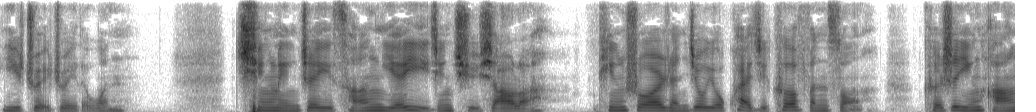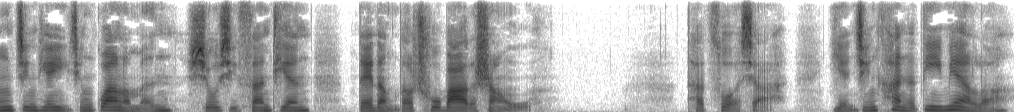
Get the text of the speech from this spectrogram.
一惴惴的问：“清领这一层也已经取消了，听说仍旧由会计科分送。可是银行今天已经关了门，休息三天。”得等到初八的上午，他坐下，眼睛看着地面了，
